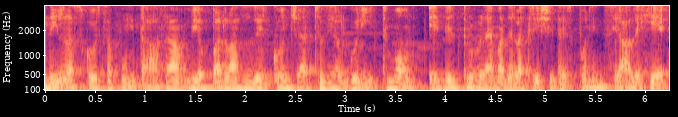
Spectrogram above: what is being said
Nella scorsa puntata vi ho parlato del concetto di algoritmo e del problema della crescita esponenziale che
